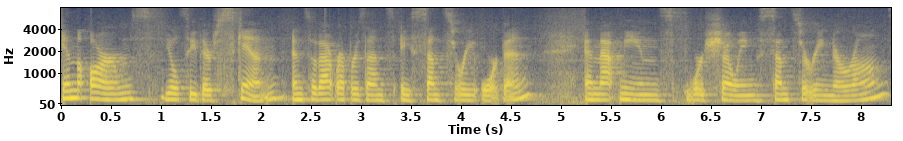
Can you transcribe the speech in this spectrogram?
In the arms, you'll see there's skin, and so that represents a sensory organ, and that means we're showing sensory neurons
